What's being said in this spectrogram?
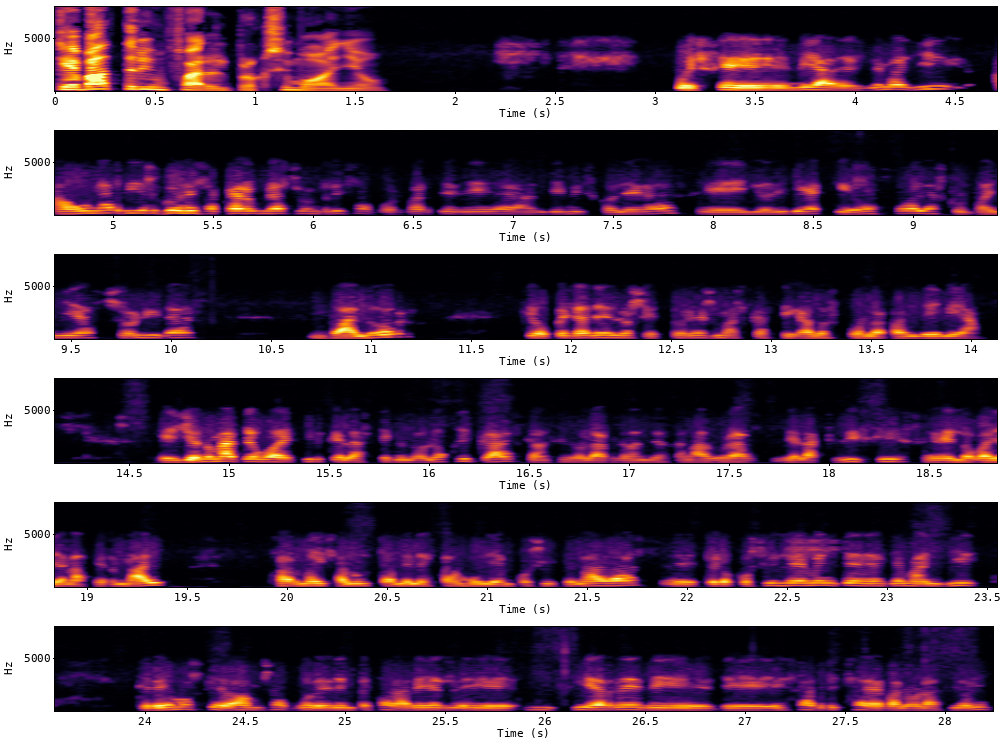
¿Qué va a triunfar el próximo año? Pues mira, desde allí, aún a riesgo de sacar una sonrisa por parte de, de mis colegas, yo diría que ojo a las compañías sólidas, valor, que operan en los sectores más castigados por la pandemia. Eh, yo no me atrevo a decir que las tecnológicas, que han sido las grandes ganadoras de la crisis, eh, lo vayan a hacer mal. Pharma y salud también están muy bien posicionadas, eh, pero posiblemente desde Manji creemos que vamos a poder empezar a ver un cierre de, esa brecha de valoración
